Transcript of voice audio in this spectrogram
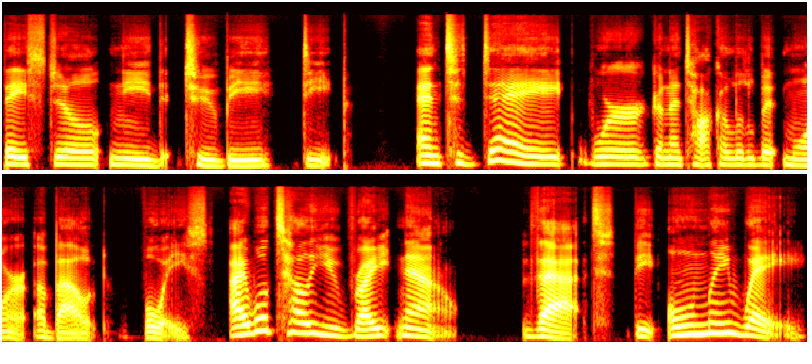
they still need to be deep. And today we're going to talk a little bit more about voice. I will tell you right now that the only way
